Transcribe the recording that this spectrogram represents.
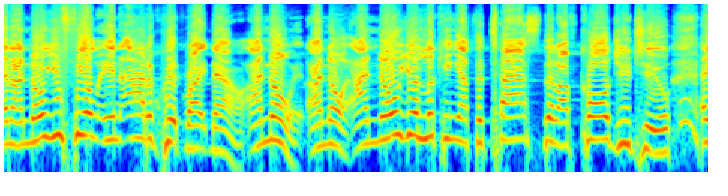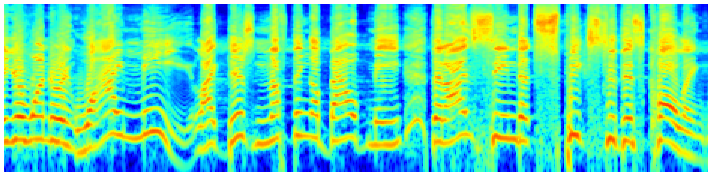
And I know you feel inadequate right now. I know it. I know it. I know you're looking at the task that I've called you to and you're wondering, why me? Like, there's nothing about me that I've seen that speaks to this calling.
